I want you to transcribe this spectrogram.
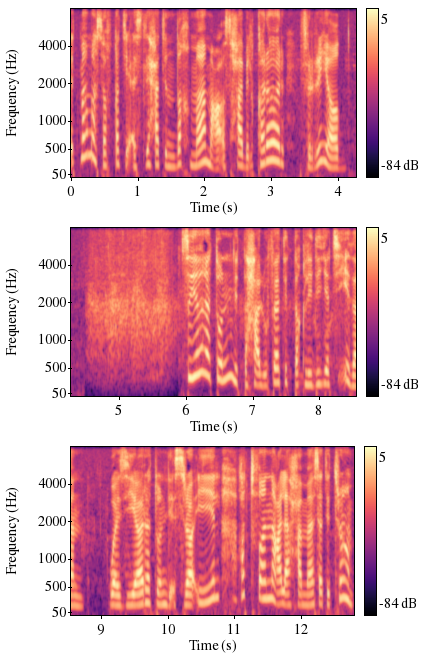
إتمام صفقة أسلحة ضخمة مع أصحاب القرار في الرياض. صيانة للتحالفات التقليدية إذن وزيارة لإسرائيل عطفا على حماسة ترامب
